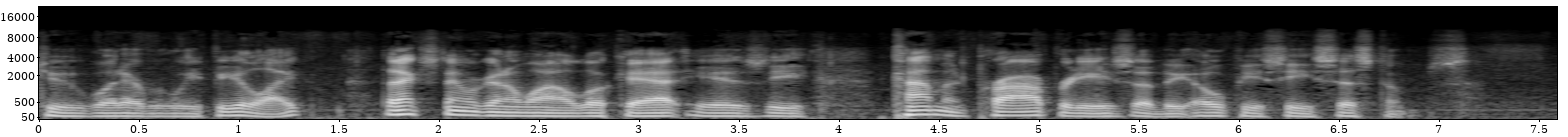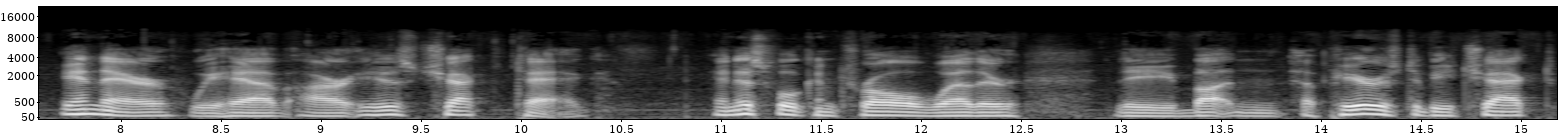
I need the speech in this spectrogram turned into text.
to whatever we feel like. The next thing we're going to want to look at is the common properties of the OPC systems. In there, we have our is checked tag. And this will control whether the button appears to be checked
